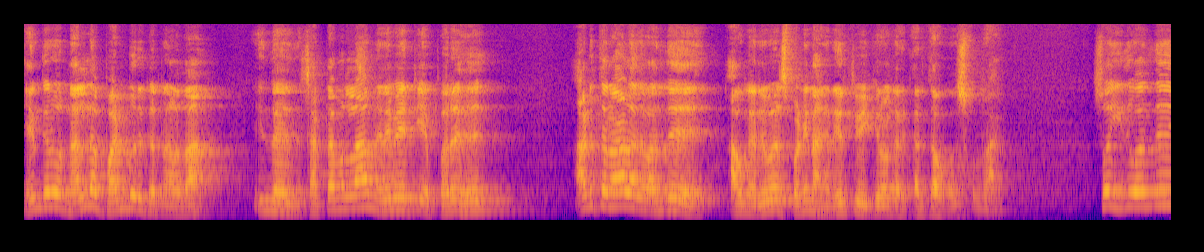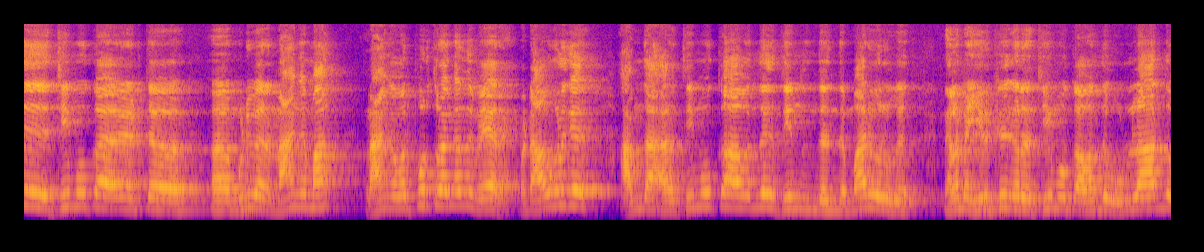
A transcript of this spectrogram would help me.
என்கிற ஒரு நல்ல பண்பு இருக்கிறதுனால தான் இந்த சட்டமெல்லாம் நிறைவேற்றிய பிறகு அடுத்த நாள் அதை வந்து அவங்க ரிவர்ஸ் பண்ணி நாங்கள் நிறுத்தி வைக்கிறோங்கிற கருத்தை அவங்க சொல்கிறாங்க ஸோ இது வந்து திமுக எடுத்த முடிவு முடிவை நாங்கள் மா நாங்கள் வற்புறுத்துறாங்கிறது வேறு. பட் அவங்களுக்கு அந்த திமுக வந்து தி இந்த இந்த மாதிரி ஒரு நிலைமை இருக்குங்கிறது திமுக வந்து உள்ளார்ந்து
